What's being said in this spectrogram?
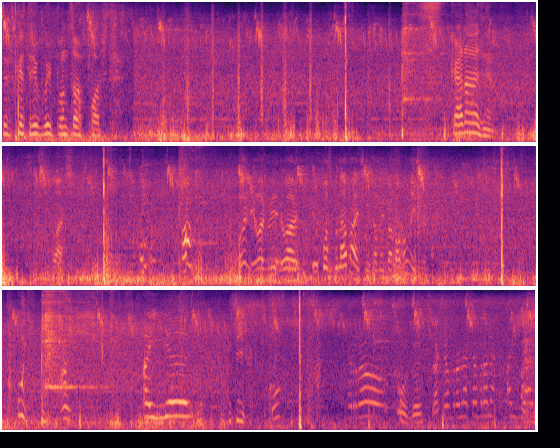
Temos que atribuir pontos ao poste. Caralho. Relaxa. Olha, eu, eu, eu posso mandar abaixo, mas também vai para a baliza. Ui! Ai! Ai, ai! Tocou? Errou! Foda-se! Olha a câmera, olha a câmera, olha a Ai, ai!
